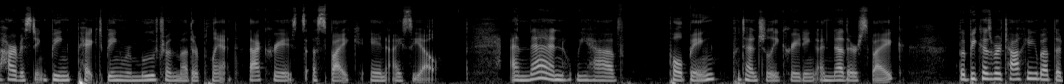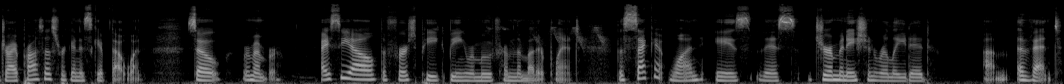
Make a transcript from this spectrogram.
harvesting, being picked, being removed from the mother plant. That creates a spike in ICL. And then we have pulping, potentially creating another spike. But because we're talking about the dry process, we're going to skip that one. So remember, ICL, the first peak being removed from the mother plant. The second one is this germination related um, event.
